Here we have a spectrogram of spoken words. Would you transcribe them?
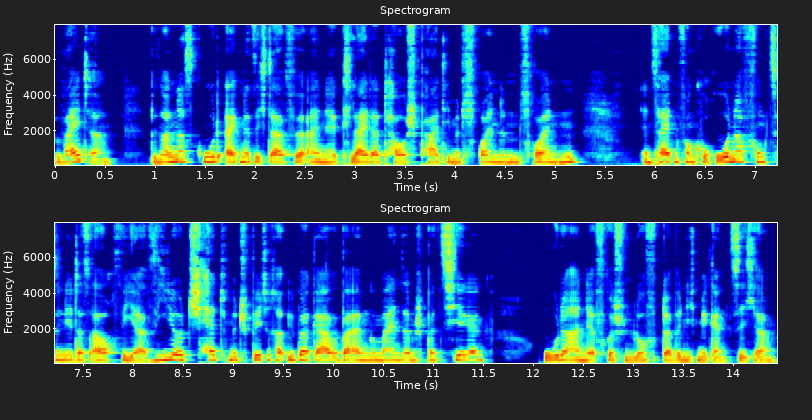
weiter. Besonders gut eignet sich dafür eine Kleidertauschparty mit Freundinnen und Freunden. In Zeiten von Corona funktioniert das auch via Videochat mit späterer Übergabe bei einem gemeinsamen Spaziergang oder an der frischen Luft, da bin ich mir ganz sicher.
